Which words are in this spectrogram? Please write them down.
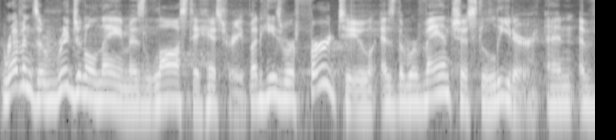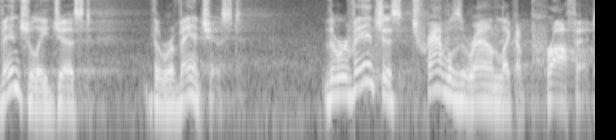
Revan's original name is lost to history, but he's referred to as the revanchist leader and eventually just the revanchist. The revanchist travels around like a prophet,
